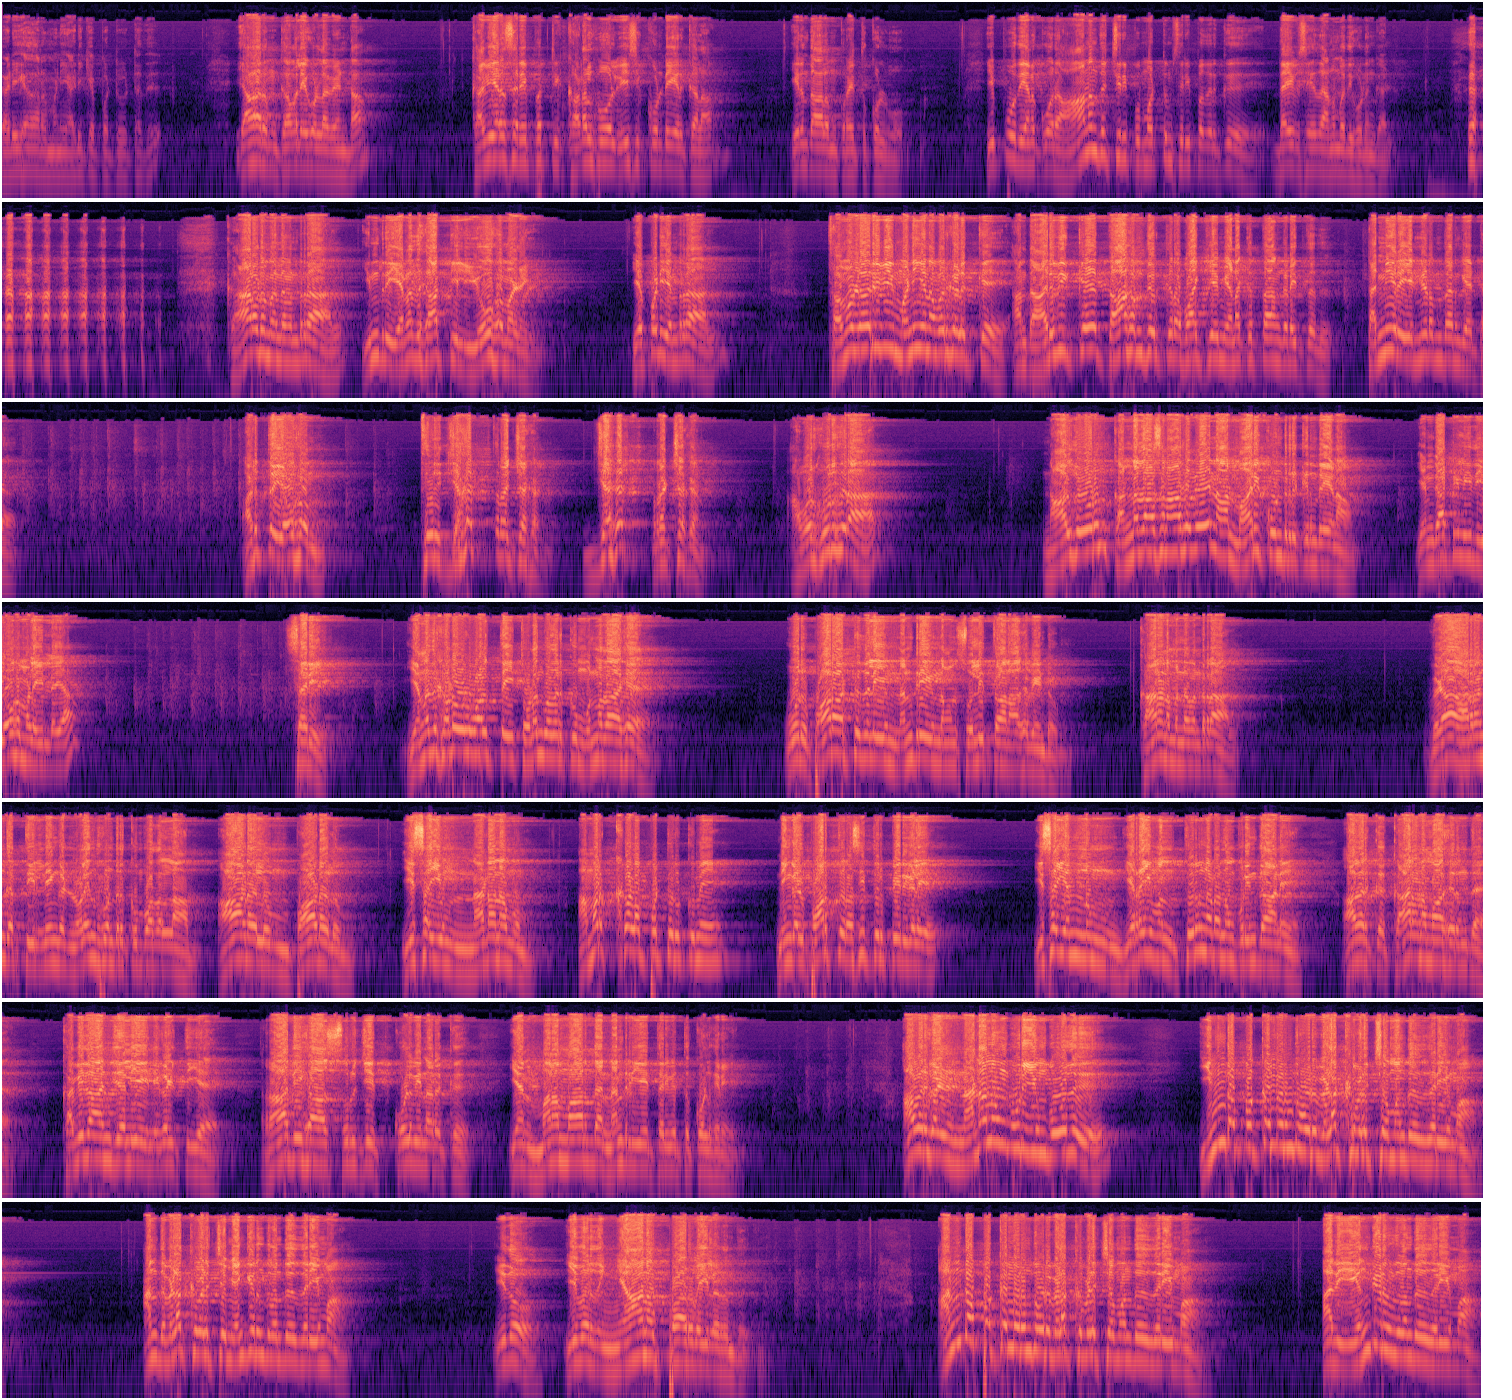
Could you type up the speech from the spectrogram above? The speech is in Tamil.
கடிகார மணி அடிக்கப்பட்டு விட்டது யாரும் கவலை கொள்ள வேண்டாம். கவியரசரை பற்றி கடல் போல் வீசிக்கொண்டே இருக்கலாம். இருந்தாலும் குறைத்துக் கொள்வோம். இப்போது எனக்கு ஒரு ஆனந்த சிரிப்பு மட்டும் சிரிப்பதற்கு தயவு செய்து அனுமதி கொடுங்கள். காரணம் என்னவென்றால் இன்று எனது காட்டில் யோக மழை எப்படி என்றால் தமிழருவி மணியன் அவர்களுக்கு அந்த அருவிக்கே தாகம் தீர்க்கிற பாக்கியம் எனக்குத்தான் கிடைத்தது. தண்ணீரை என்னிடம்தான் கேட்டார். அடுத்த யோகம் திரு ஜெகத் ரட்சகன் ஜெகத் ரட்சகன் அவர் கூறுகிறார் நாள்தோறும் கண்ணதாசனாகவே நான் மாறிக்கொண்டிருக்கின்றேனாம். என் காட்டில் இது யோகமலை இல்லையா? சரி எனது கடவுள் வாழ்த்தை தொடங்குவதற்கு முன்னதாக ஒரு பாராட்டுதலையும் நன்றியையும் நான் சொல்லித்தான் ஆக வேண்டும். காரணம் என்னவென்றால் விழா அரங்கத்தில் நீங்கள் நுழைந்து கொண்டிருக்கும் போதெல்லாம் ஆடலும் பாடலும் இசையும் நடனமும் அமர்க்களப்பட்டிருக்குமே. நீங்கள் பார்த்து ரசித்திருப்பீர்களே இசை என்னும் இறைவன் திருநடனம் புரிந்தானே. அதற்கு காரணமாக இருந்த கவிதாஞ்சலியை நிகழ்த்திய ராதிகா சுர்ஜித் குழுவினருக்கு என் மனமார்ந்த நன்றியை தெரிவித்துக் கொள்கிறேன். அவர்கள் நடனம் புரியும் போது இந்த பக்கம் இருந்து ஒரு விளக்கு வெளிச்சம் வந்தது தெரியுமா? அந்த விளக்கு வெளிச்சம் எங்கிருந்து வந்தது தெரியுமா? இதோ இவரது ஞான பார்வையிலிருந்து. அந்த பக்கம் இருந்து ஒரு விளக்கு வெளிச்சம் வந்தது தெரியுமா? அது எங்கிருந்து வந்தது தெரியுமா?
